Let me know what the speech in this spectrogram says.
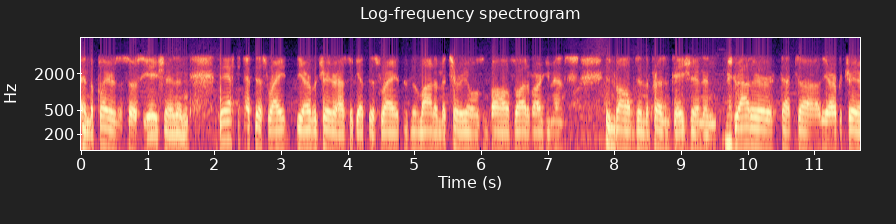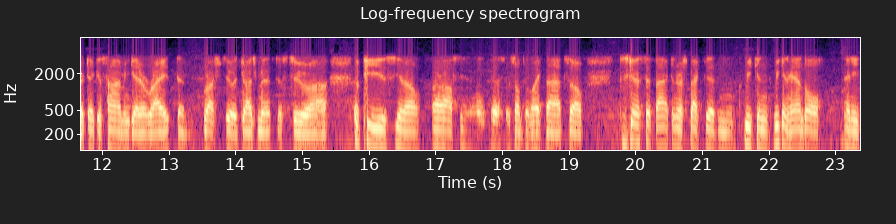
and the Players Association, and they have to get this right. The arbitrator has to get this right. There's a lot of materials involved, a lot of arguments involved in the presentation, and we'd rather that uh, the arbitrator take his time and get it right than rush to a judgment just to uh, appease, you know, our offseason weakness or something like that. So just going to sit back and respect it, and we can we can handle any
